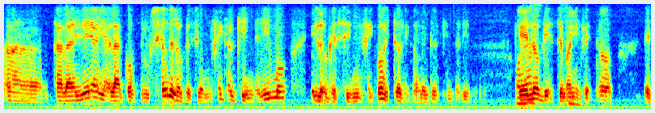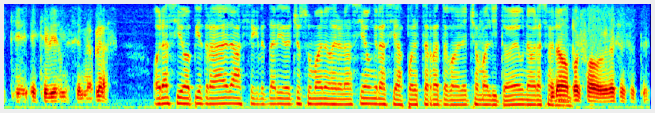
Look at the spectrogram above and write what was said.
a, la idea y a la construcción de lo que significa el kirchnerismo y lo que significó históricamente el kirchnerismo, que es lo que se manifestó este, este viernes en la plaza. Horacio Pietragala, secretario de Derechos Humanos de la Nación, gracias por este rato con el hecho maldito, ¿eh? un abrazo. No, por favor, gracias a usted.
